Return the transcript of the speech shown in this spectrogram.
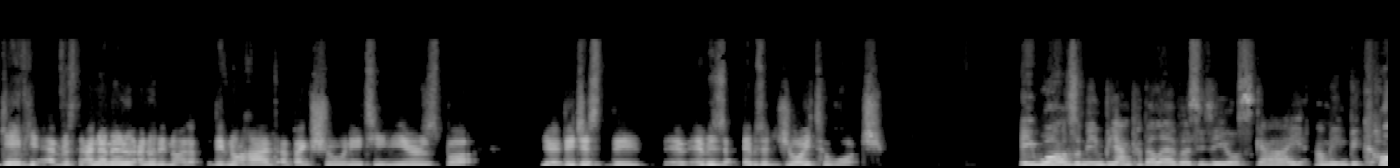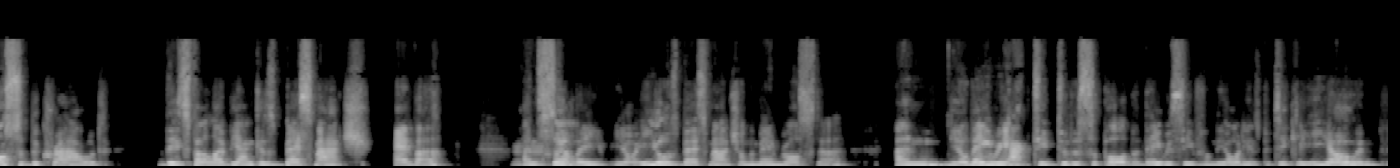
gave you everything. I know, I know they've not had a, they've not had a big show in eighteen years, but yeah, they just they it, it was it was a joy to watch. It was. I mean, Bianca Belair versus Iyo Sky. I mean, because of the crowd, this felt like Bianca's best match ever. Mm-hmm. And certainly, you know, Iyo's best match on the main roster. And, you know, they reacted to the support that they received from the audience, particularly Iyo and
